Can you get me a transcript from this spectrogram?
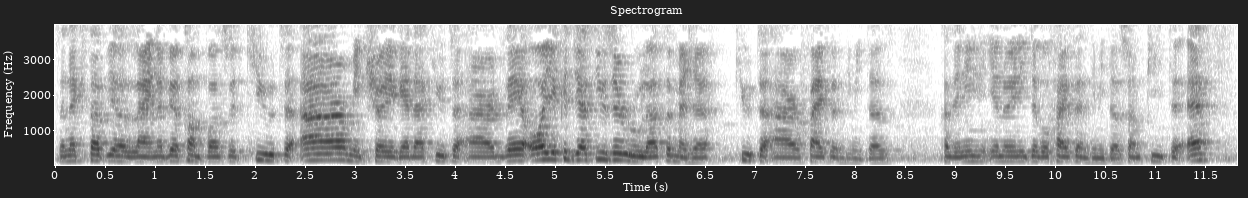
So next up, you'll line up your compass with Q to R. Make sure you get that Q to R there. Or you could just use a ruler to measure Q to R 5 centimeters. Because you, need, you know you need to go 5 centimeters from P to S.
